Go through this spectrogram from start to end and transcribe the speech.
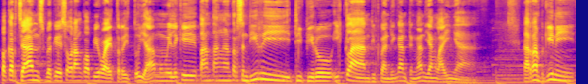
pekerjaan sebagai seorang copywriter itu ya memiliki tantangan tersendiri di biro iklan dibandingkan dengan yang lainnya. Karena begini,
